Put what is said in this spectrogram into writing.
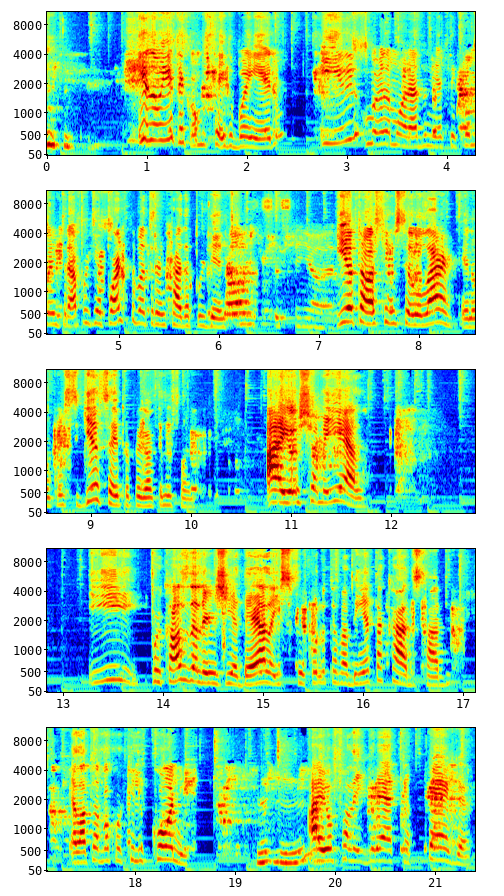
e não ia ter como sair do banheiro. E o meu namorado não ia ter como entrar porque a porta estava trancada por dentro. Nossa senhora. E eu tava sem o celular, eu não conseguia sair para pegar o telefone. Aí eu chamei ela. E por causa da alergia dela, isso foi quando eu tava bem atacado, sabe? Ela tava com aquele cone. Uhum. Aí eu falei, Greta, pega.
